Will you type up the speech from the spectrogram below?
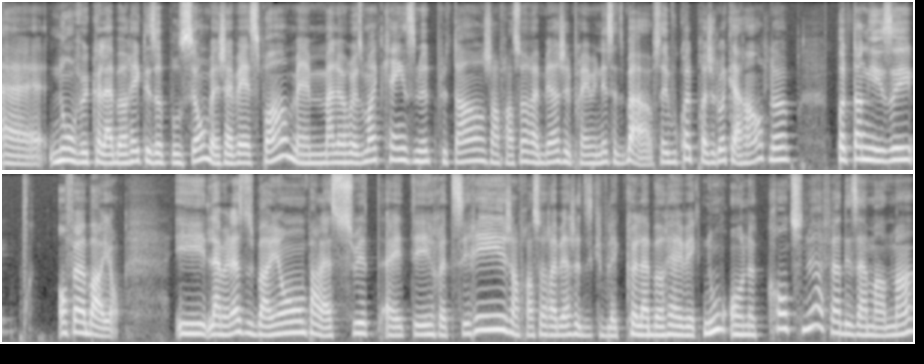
euh, nous, on veut collaborer avec les oppositions, ben, j'avais espoir, mais malheureusement, 15 minutes plus tard, Jean-François Robert, j'ai le premier ministre, a dit bah, savez-vous quoi, le projet de loi 40, là, pas le temps de niaiser, on fait un baillon. Et la menace du baillon, par la suite, a été retirée. Jean-François Robert a dit qu'il voulait collaborer avec nous. On a continué à faire des amendements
